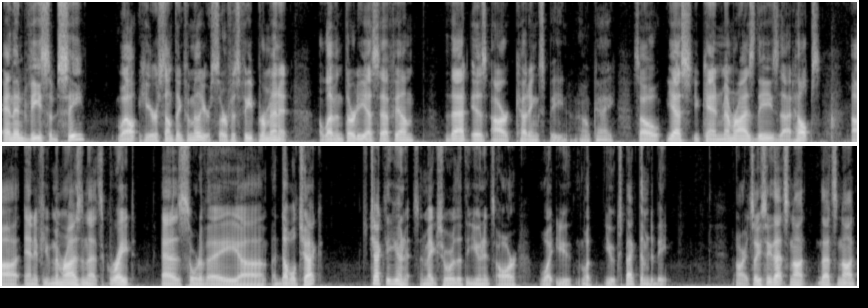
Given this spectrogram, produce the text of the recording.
And then V sub C, well, here's something familiar, surface feet per minute, 1130 SFM, that is our cutting speed, okay? So yes, you can memorize these, that helps, uh, and if you've memorized them, that's great. As sort of a, uh, a double check, check the units and make sure that the units are what you what you expect them to be. All right, so you see that's not that's not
